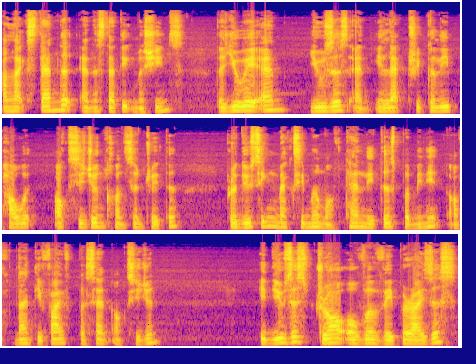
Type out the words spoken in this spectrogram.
Unlike standard anesthetic machines, the UAM uses an electrically powered oxygen concentrator producing maximum of 10 liters per minute of 95% oxygen. It uses draw-over vaporizers,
